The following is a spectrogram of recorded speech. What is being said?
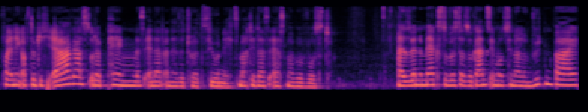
Vor allen Dingen, ob du dich ärgerst oder peng, das ändert an der Situation nichts. Mach dir das erstmal bewusst. Also wenn du merkst, du wirst da so ganz emotional und wütend bei,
